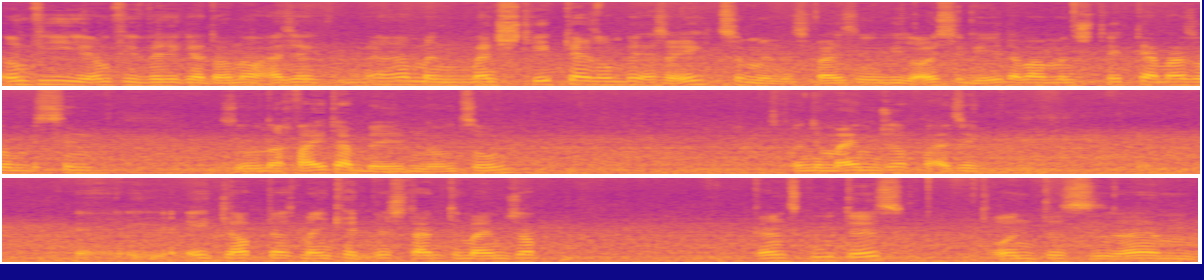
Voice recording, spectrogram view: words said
Irgendwie, irgendwie will ich ja doch noch. Also ja, man, man strebt ja so ein bisschen, also ich zumindest, weiß nicht, wie es euch so geht, aber man strebt ja mal so ein bisschen so nach Weiterbilden und so. Und in meinem Job, also ich, ich glaube, dass mein Kenntnisstand in meinem Job ganz gut ist. Und das ähm,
